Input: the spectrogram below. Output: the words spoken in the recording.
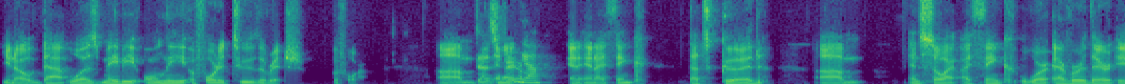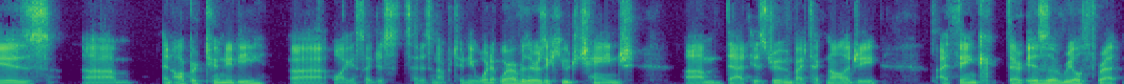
you know, that was maybe only afforded to the rich before. Um, that's fair. I, yeah. And, and I think that's good. Um, and so I, I, think wherever there is um, an opportunity, uh, well, I guess I just said it's an opportunity, wherever there is a huge change um, that is driven by technology, I think there is a real threat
